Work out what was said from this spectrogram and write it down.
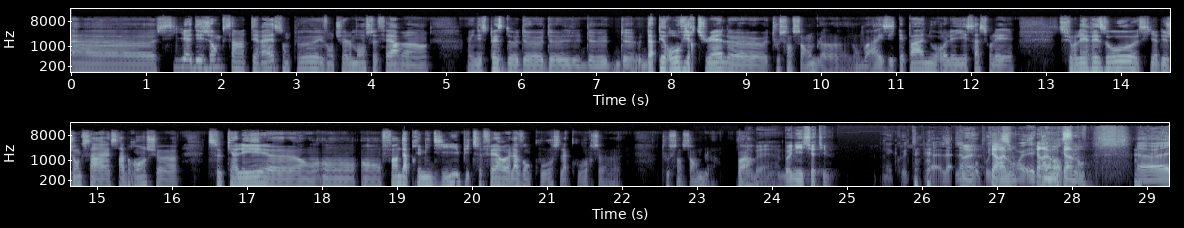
Euh, s'il y a des gens que ça intéresse, on peut éventuellement se faire un- une espèce de, d'apéro virtuel euh, tous ensemble. Donc voilà, n'hésitez pas à nous relayer ça sur les, sur les réseaux. euh, S'il y a des gens que ça, ça branche, euh, de se caler euh, en, en- en fin d'après-midi et puis de se faire l'avant-course, la course, tous ensemble. Eh Voilà. ben, bonne initiative. Écoute, la, la- la Ouais, proposition carrément, est carrément, carrément. Euh,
